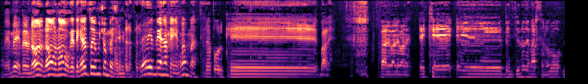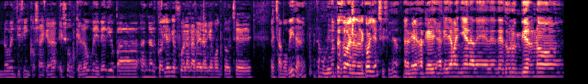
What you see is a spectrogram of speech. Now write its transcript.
Noviembre, pero no, no, no, que te quedan todavía muchos meses. Espera, espera, espera. Tres meses a mes, Juanma. Era porque... Vale. Vale, vale, vale. Es que eh, 21 de marzo, no, no 25. O sea, queda eso, queda un mes y medio para Arnald Coller, que fue la carrera que montó este, esta movida, ¿eh? Esta movida empezó en el colle. Sí, señor. Aquella, aquella- aquella mañana de, de- de duro invierno,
